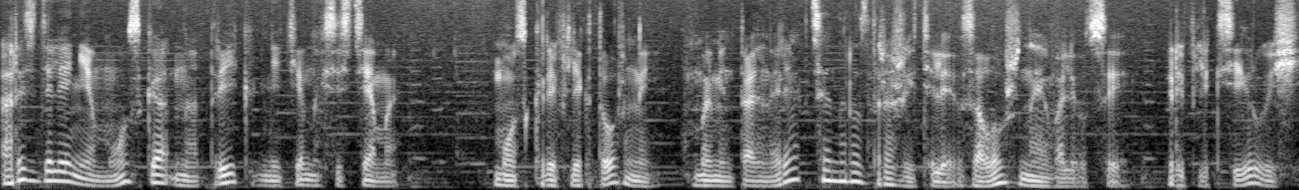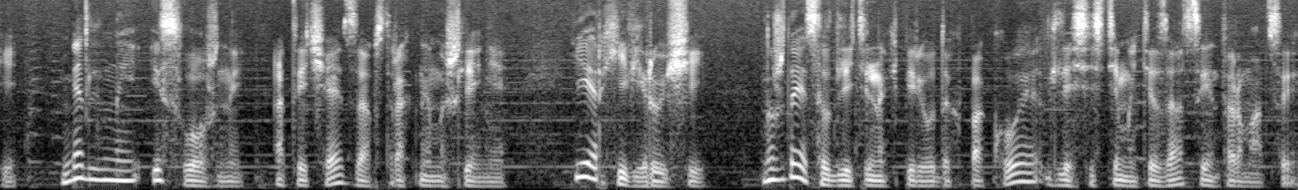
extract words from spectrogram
разделение мозга на три когнитивных системы. Мозг рефлекторный – моментальная реакция на раздражители, заложенные эволюцией. Рефлексирующий – медленный и сложный, отвечает за абстрактное мышление. И архивирующий – нуждается в длительных периодах покоя для систематизации информации.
